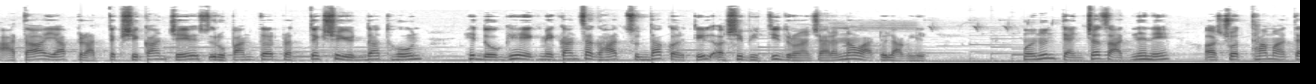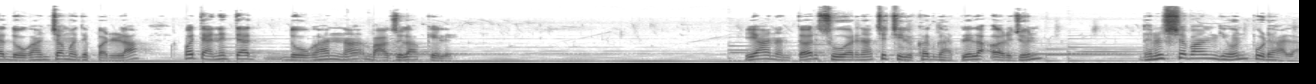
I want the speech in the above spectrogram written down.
आता या प्रात्यक्षिकांचे रूपांतर प्रत्यक्ष युद्धात होऊन हे दोघे एकमेकांचा घात सुद्धा करतील अशी भीती द्रोणाचार्यांना वाटू लागली. म्हणून त्यांच्याच आज्ञेने अश्वत्थामा त्या दोघांच्या मध्ये पडला व त्याने त्या दोघांना बाजूला केले. यानंतर सुवर्णाचे चिलखत घातलेला अर्जुन धनुष्यबाण घेऊन पुढे आला.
